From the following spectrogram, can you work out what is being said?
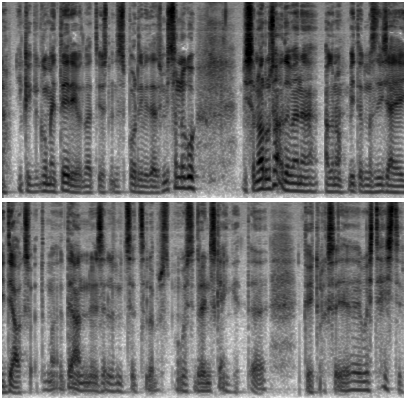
noh, ikkagi kommenteerivad vaata just nendes spordivideos, mis on nagu, mis on arusaadav, onju, aga noh, mitte et ma seda ise ei teaks, vaata, ma tean selles mõttes, et sellepärast ma uuesti trennis käingi, et kõik oleks uuesti hästi.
